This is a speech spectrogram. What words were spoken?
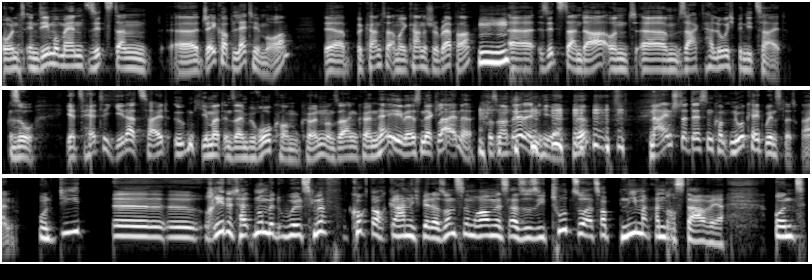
Und in dem Moment sitzt dann äh, Jacob Lattimore, der bekannte amerikanische Rapper, mhm. Äh, sitzt dann da und ähm, sagt, hallo, ich bin die Zeit. So, Jetzt hätte jederzeit irgendjemand in sein Büro kommen können und sagen können, hey, wer ist denn der Kleine? Was macht der denn hier? ne? Nein, stattdessen kommt nur Kate Winslet rein. Und die äh, äh, redet halt nur mit Will Smith, guckt auch gar nicht, wer da sonst im Raum ist. Also sie tut so, als ob niemand anderes da wäre. Und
